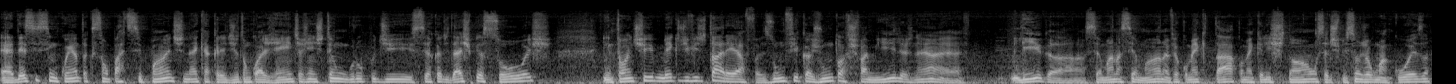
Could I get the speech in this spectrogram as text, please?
é, desses 50 que são participantes, né, que acreditam com a gente, a gente tem um grupo de cerca de 10 pessoas. Então a gente meio que divide tarefas. Um fica junto às famílias, né? Liga semana a semana, vê como é que tá, como é que eles estão, se eles precisam de alguma coisa.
